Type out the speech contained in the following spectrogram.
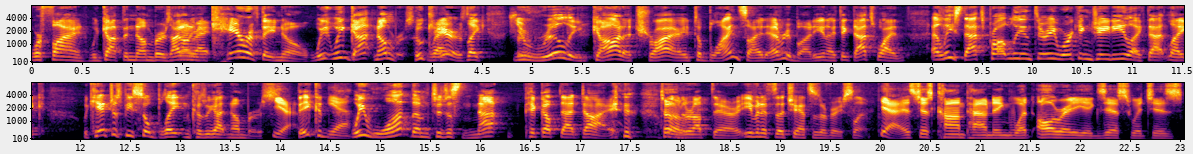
We're fine. We got the numbers. I don't Right, even right. care if they know. We, we got numbers. Who cares? Like you really gotta try to blindside everybody, and I think that's why. At least that's probably in theory working. JD like that. Like we can't just be so blatant because we got numbers. Yeah. they could. Yeah. we want them to just not pick up that die when they're up there, even if the chances are very slim. Yeah, it's just compounding what already exists, which is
